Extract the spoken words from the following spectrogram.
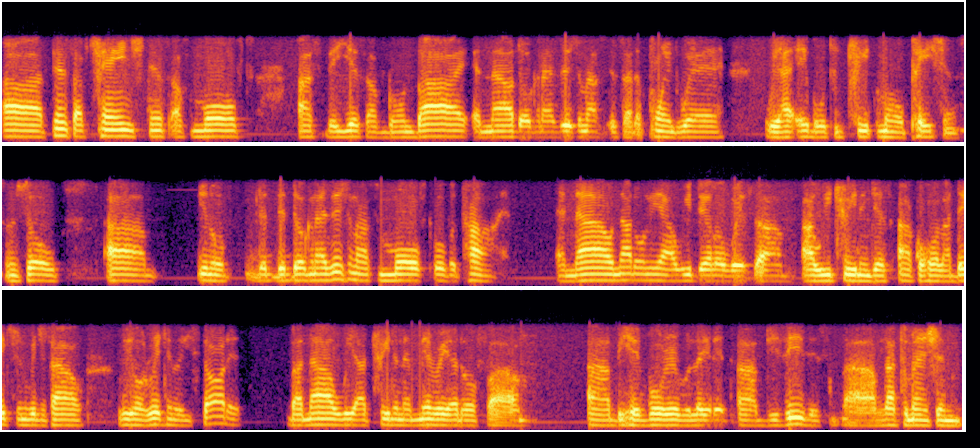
uh, things have changed, things have morphed as the years have gone by, and now the organization has, is at a point where we are able to treat more patients. And so, um, you know, the, the, the organization has morphed over time. And now, not only are we dealing with, um, are we treating just alcohol addiction, which is how we originally started, but now we are treating a myriad of um, uh, behavioral related uh, diseases, um, not to mention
